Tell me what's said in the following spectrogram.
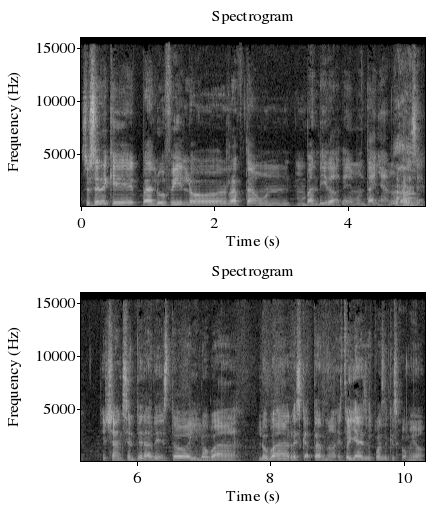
sucede que a Luffy lo rapta un, un bandido de montaña, me Ajá. parece. Shanks se entera de esto y lo va, lo va a rescatar, ¿no? Esto ya es después de que se comió,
